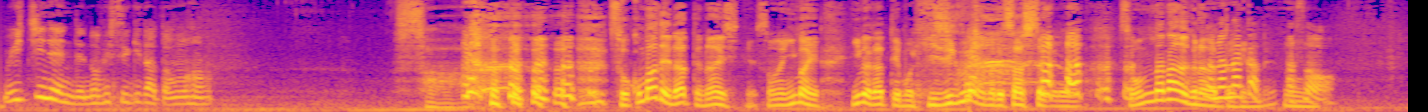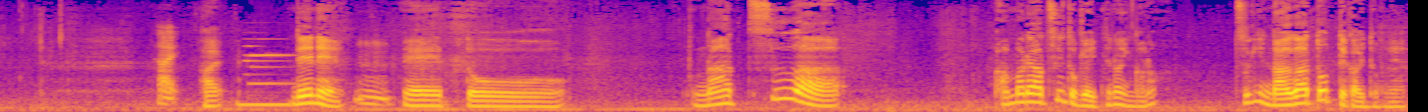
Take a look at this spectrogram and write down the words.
1年で伸びすぎだと思う。さあ。そこまでだってないしね。その今、今だってもう肘ぐらいまで刺したけど、そんな長くなかったけどね。なかった。あ、うんそう。はい。はい。でね、うん。えーっと、夏は、あんまり暑い時は行ってないんかな？次、長門って書いてるね。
